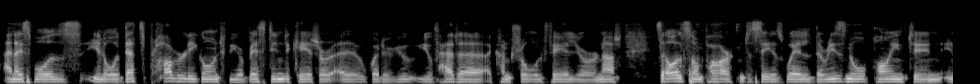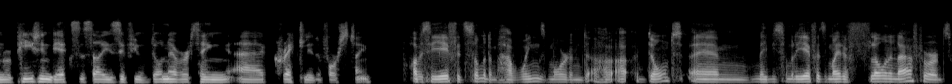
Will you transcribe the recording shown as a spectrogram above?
And I suppose you know that's probably going to be your best indicator uh, whether you, you've had a, a control failure or not. It's also important to say as well there is no point in, in repeating the exercise if you've done everything uh, correctly the first time. Obviously aphids some of them have wings more than uh, uh, don't um, maybe some of the aphids might have flown in afterwards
